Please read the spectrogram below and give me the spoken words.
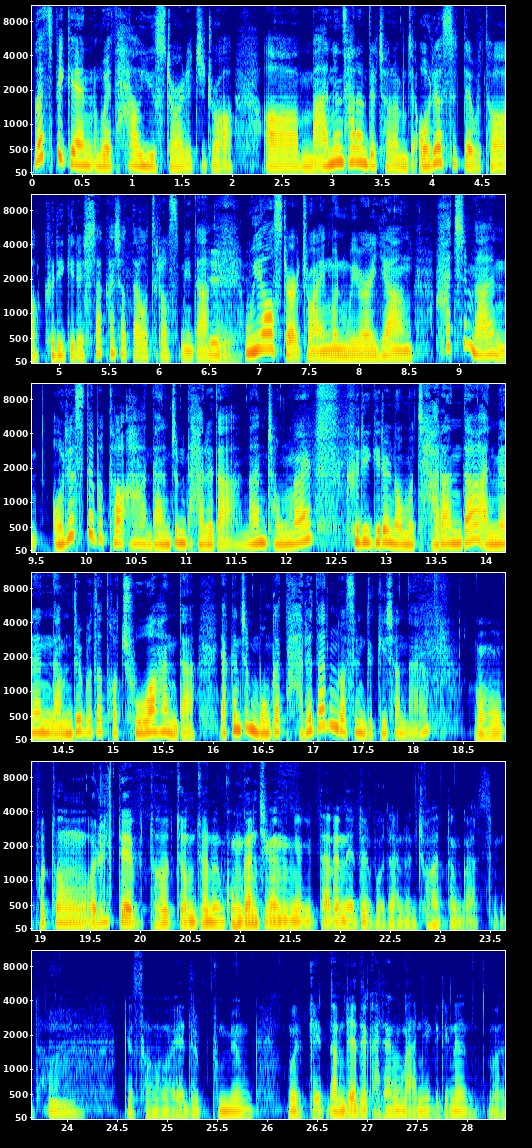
Let's begin with how you started to draw. 어, 많은 사람들처럼 이제 어렸을 때부터 그리기를 시작하셨다고 들었습니다. 예, 예. We all start drawing when we were young. 하지만 어렸을 때부터 아, 난좀 다르다. 난 정말 그리기를 너무 잘한다. 아니면은 남들보다 더 좋아한다. 약간 좀 뭔가 다르다는 것을 느끼셨나요? 어, 보통 어릴 때부터 좀 저는 공간 지각 능력이 다른 애들보다는 좋았던 것 같습니다. 음. 그래서 애들 분명 뭐 이렇게 남자애들 가장 많이 그리는 뭐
